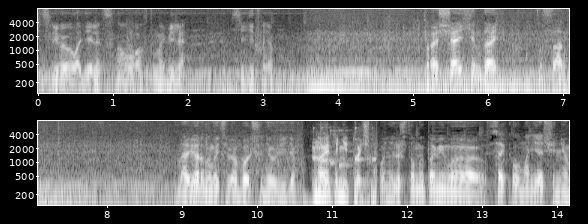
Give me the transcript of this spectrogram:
счастливый владелец нового автомобиля сидит в нем. Прощай, Hyundai, Тусан наверное, мы тебя больше не увидим. Но это не точно. Поняли, что мы помимо всякого маньячения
